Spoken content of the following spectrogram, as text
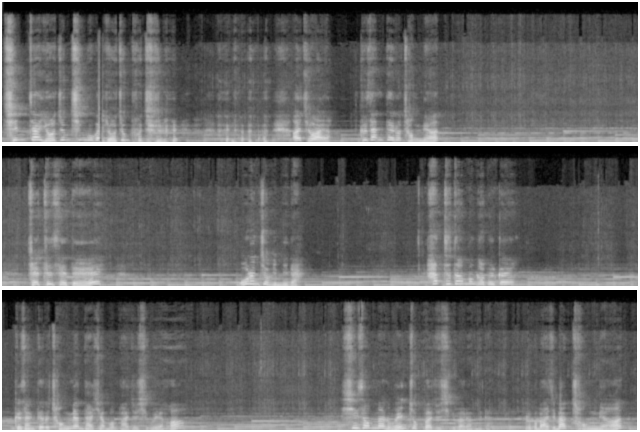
진짜 요즘 친구가 요즘 포즈를. 아 좋아요. 그 상태로 정면. Z 세대 오른쪽입니다. 하트도 한번 가볼까요? 그 상태로 정면 다시 한번 봐주시고요. 시선만 왼쪽 봐주시기 바랍니다. 그리고 마지막 정면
